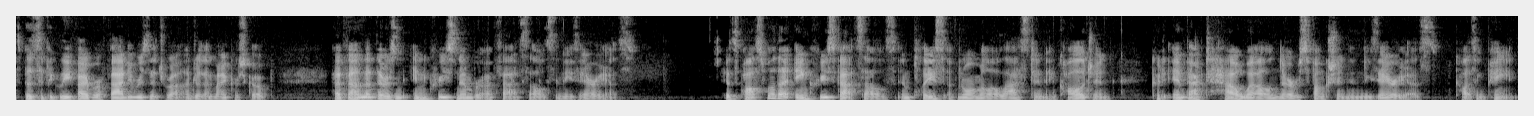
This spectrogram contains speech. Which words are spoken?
specifically fibrofatty residua under the microscope, have found that there is an increased number of fat cells in these areas. It's possible that increased fat cells in place of normal elastin and collagen could impact how well nerves function in these areas, causing pain.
